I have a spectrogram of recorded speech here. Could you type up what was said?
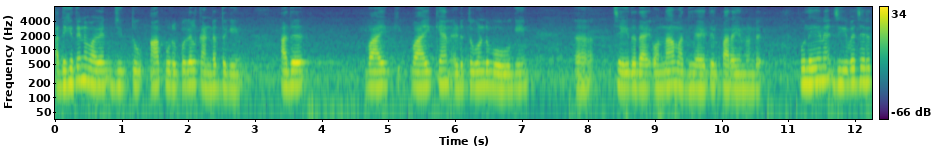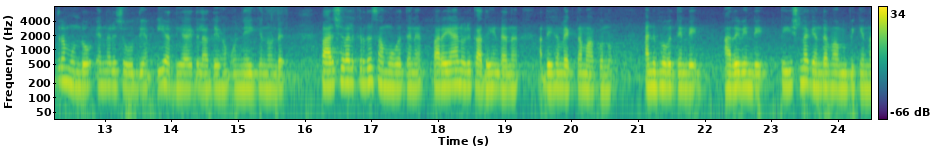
അദ്ദേഹത്തിന്റെ മകൻ ജിത്തു ആ കുറിപ്പുകൾ കണ്ടെത്തുകയും അത് വായിക്ക വായിക്കാൻ എടുത്തുകൊണ്ട് പോവുകയും ചെയ്തതായി ഒന്നാം അധ്യായത്തിൽ പറയുന്നുണ്ട്. പുലയന് ജീവചരിത്രമുണ്ടോ എന്നൊരു ചോദ്യം ഈ അധ്യായത്തിൽ അദ്ദേഹം ഉന്നയിക്കുന്നുണ്ട്. പാർശ്വവൽകൃത സമൂഹത്തിന് പറയാനൊരു കഥയുണ്ടെന്ന് അദ്ദേഹം വ്യക്തമാക്കുന്നു. അനുഭവത്തിന്റെ അറിവിന്റെ തീഷ്ണഗന്ധം വമിപ്പിക്കുന്ന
